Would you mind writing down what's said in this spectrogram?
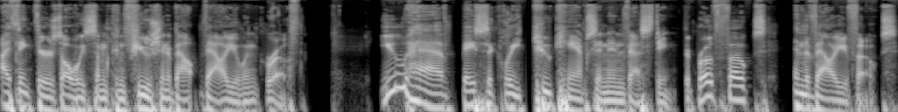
I think there's always some confusion about value and growth. You have basically two camps in investing the growth folks and the value folks.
